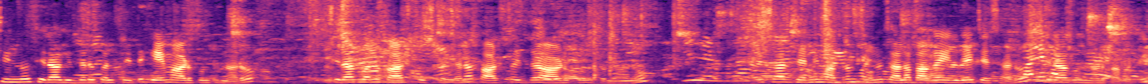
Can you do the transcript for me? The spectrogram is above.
చిన్ను చిరాగ్ ఇద్దరు కలిసి అయితే గేమ్ ఆడుకుంటున్నారు. చిరాగ్ వాళ్ళు కార్స్ తీసుకొచ్చారు. ఆ కార్స్తో ఇద్దరు ఆడుకుంటున్నారు. ఈసారి జర్నీ మాత్రం చిన్ను చాలా బాగా ఎంజాయ్ చేశాడు. చిరాగ్ ఉన్నాడు కాబట్టి.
